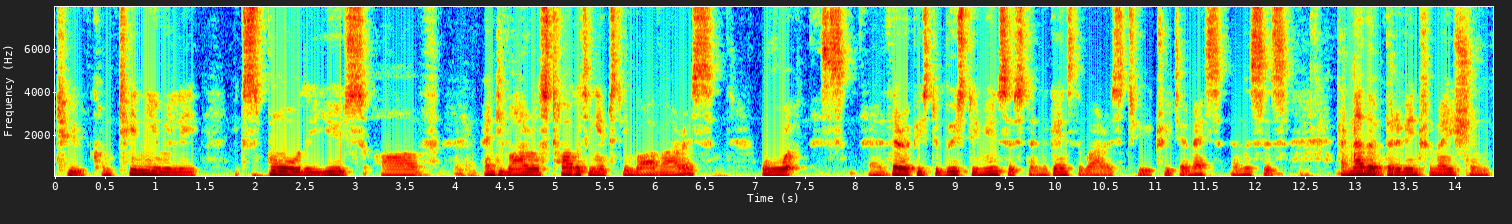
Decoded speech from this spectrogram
to continually explore the use of antivirals targeting Epstein-Barr virus or uh, therapies to boost the immune system against the virus to treat MS. And this is another bit of information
